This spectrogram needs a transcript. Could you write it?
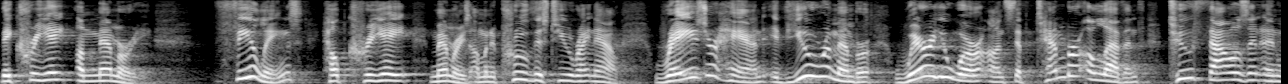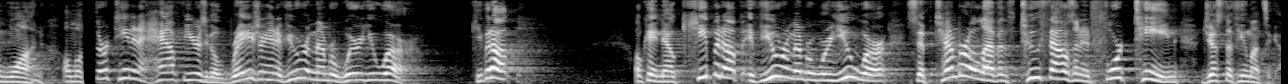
They create a memory. Feelings help create memories. I'm going to prove this to you right now. Raise your hand if you remember where you were on September 11th, 2001, almost 13 and a half years ago. Raise your hand if you remember where you were. Keep it up. Okay, now keep it up if you remember where you were September 11th, 2014, just a few months ago.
